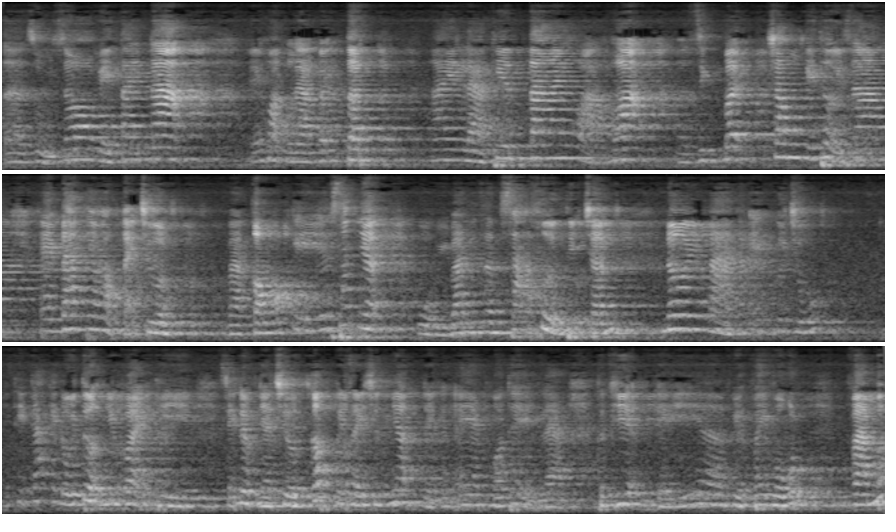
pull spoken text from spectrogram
ờ, rủi ro về tai nạn hoặc là bệnh tật, hay là thiên tai, hỏa hoạn Ờ, dịch bệnh trong cái thời gian em đang theo học tại trường và có cái xác nhận của ủy ban nhân dân xã phường, thị trấn, nơi mà các em cư trú. Thì các cái đối tượng như vậy thì sẽ được nhà trường cấp cái giấy chứng nhận để các em có thể là thực hiện cái ờ, việc vay vốn. Và mức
